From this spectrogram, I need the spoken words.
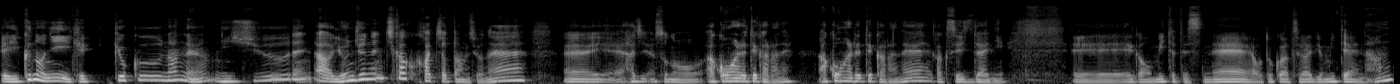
えー、行くのに結局何年 ?20 年？あ40年近くかかっちゃったんですよね。えー、はじその憧れてからね。憧れてからね学生時代に、えー、映画を見てですね「男はつらい」を見てなん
